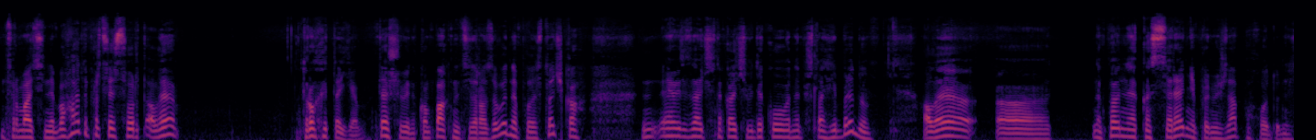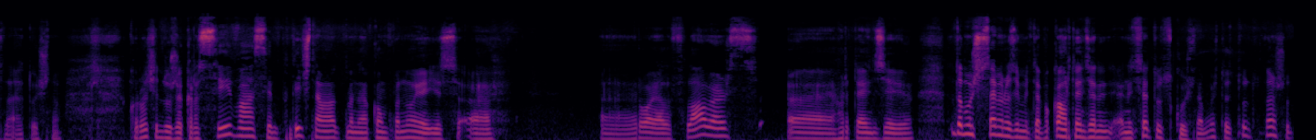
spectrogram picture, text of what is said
Інформації небагато про цей сорт, але трохи та є. Те, що він компактний, це зразу видно по листочках. Я не знаю, чесно кажучи, від якого вона пішла гібриду, але е, напевно якась середня проміжна походу, не знаю точно. Коротше, дуже красива, симпатична. Вона мене акомпонує із е, е, Royal Flowers е, гортензією. Ну, тому що самі розумієте, поки гортензія не, не цвіте, тут скучно. Бачите, тут знаєш, тут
